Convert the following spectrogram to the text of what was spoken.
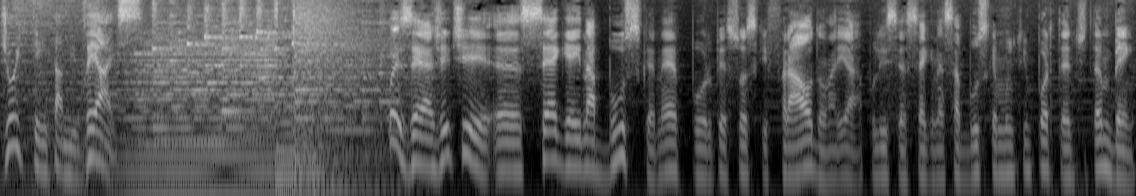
de 80 mil reais. Pois é, a gente eh, segue aí na busca, né, por pessoas que fraudam, aí a polícia segue nessa busca, é muito importante também.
